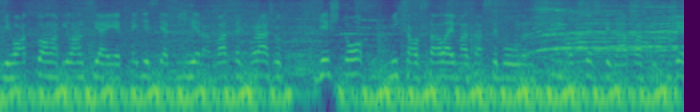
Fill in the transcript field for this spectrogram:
jeho aktuálna bilancia je 50 výhier a 20 porážok, kdežto Michal Salaj má za sebou len 4 boxerské zápasy, čiže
